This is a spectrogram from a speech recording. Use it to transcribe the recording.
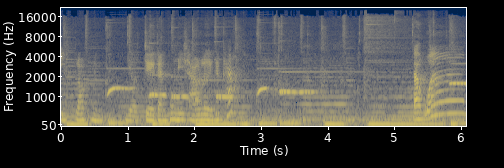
อีกรอบหนึ่ง เดี๋ยวเจอกันพรุ่งนี้เช้าเลยนะคะตะวัน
